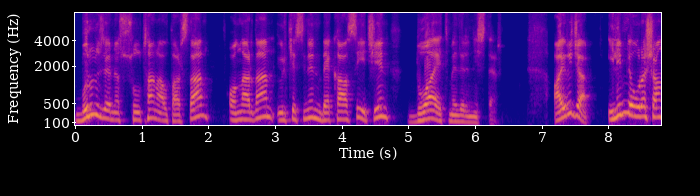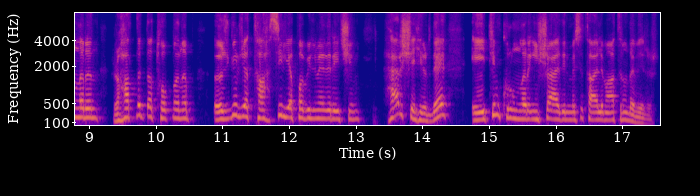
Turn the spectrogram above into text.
Bunun üzerine Sultan Alparslan onlardan ülkesinin bekası için dua etmelerini ister. Ayrıca ilimle uğraşanların rahatlıkla toplanıp özgürce tahsil yapabilmeleri için her şehirde eğitim kurumları inşa edilmesi talimatını da verir.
